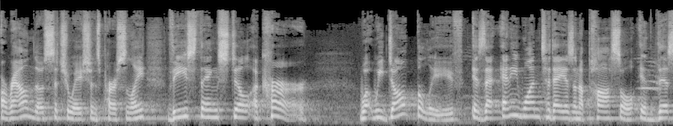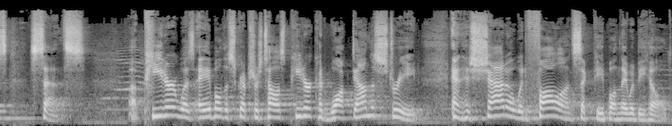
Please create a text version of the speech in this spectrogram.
around those situations personally. These things still occur. What we don't believe is that anyone today is an apostle in this sense. Uh, Peter was able, the scriptures tell us, Peter could walk down the street and his shadow would fall on sick people and they would be healed.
